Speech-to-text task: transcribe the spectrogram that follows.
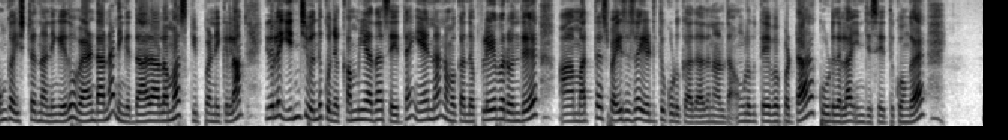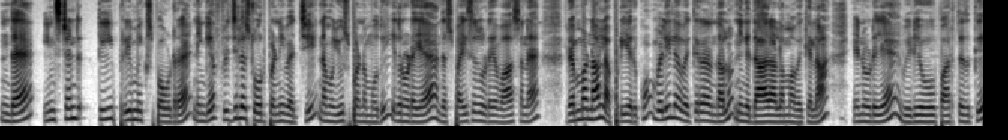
உங்கள் இஷ்டம் தான் நீங்கள் எதுவும் வேண்டான்னா நீங்கள் தாராளமாக ஸ்கிப் பண்ணிக்கலாம். இதில் இஞ்சி வந்து கொஞ்சம் கம்மியாக தான் சேர்த்தேன். ஏன்னா நமக்கு அந்த ஃப்ளேவர் வந்து மற்ற ஸ்பைசஸை எடுத்து கொடுக்காது. அதனால தான் உங்களுக்கு தேவைப்பட்டால் கூடுதலாக இஞ்சி சேர்த்துக்கோங்க. இந்த இன்ஸ்டன்ட் டீ ப்ரீமிக்ஸ் பவுடரை நீங்கள் ஃப்ரிட்ஜில் ஸ்டோர் பண்ணி வச்சு நம்ம யூஸ் பண்ணும்போது இதனுடைய அந்த ஸ்பைசஸுடைய வாசனை ரொம்ப நாள் அப்படியே இருக்கும். வெளியில் வைக்கிறா இருந்தாலும் நீங்கள் தாராளமாக வைக்கலாம். என்னுடைய வீடியோவை பார்த்ததுக்கு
